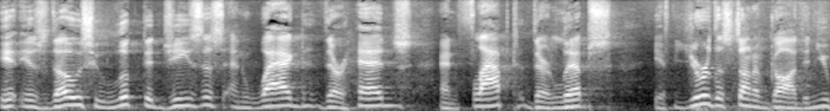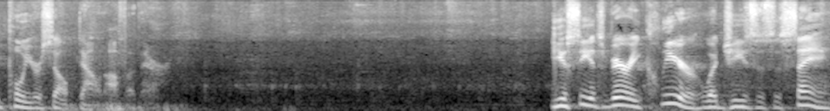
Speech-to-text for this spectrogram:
it is those who looked at Jesus and wagged their heads and flapped their lips. If you're the Son of God, then you pull yourself down off of there. You see, it's very clear what Jesus is saying.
